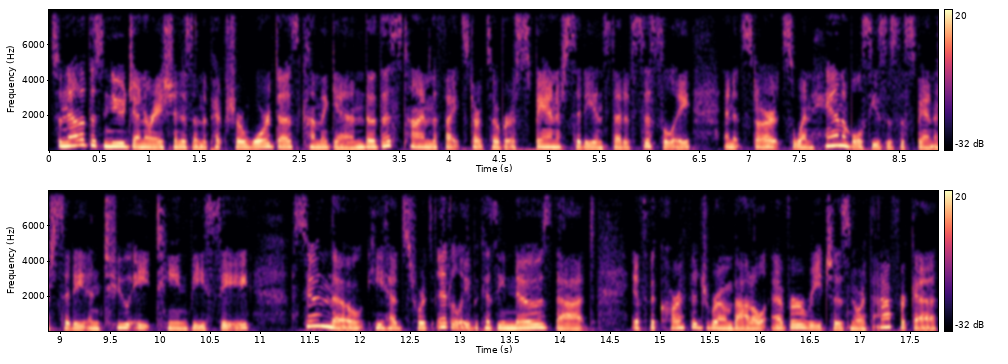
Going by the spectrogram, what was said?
So now that this new generation is in the picture, war does come again, though this time the fight starts over a Spanish city instead of Sicily, and it starts when Hannibal seizes the Spanish city in 218 BC. Soon, though, he heads towards Italy because he knows that if the Carthage-Rome battle ever reaches North Africa,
